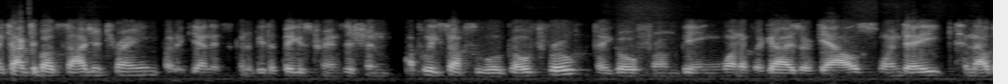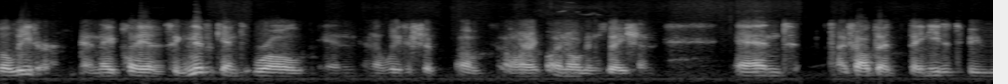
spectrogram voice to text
I talked about sergeant training, but again, it's going to be the biggest transition a police officer will go through. They go from being one of the guys or gals one day to now the leader, and they play a significant role in, in the leadership of an organization. And I felt that they needed to be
